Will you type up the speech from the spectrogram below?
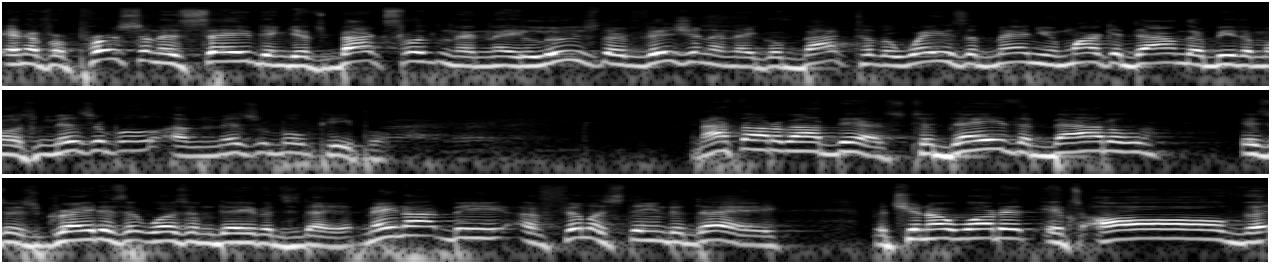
And if a person is saved and gets backslidden and they lose their vision and they go back to the ways of man, you mark it down, they'll be the most miserable of miserable people. And I thought about this. Today, the battle is as great as it was in David's day. It may not be a Philistine today, but you know what? It, it's all the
